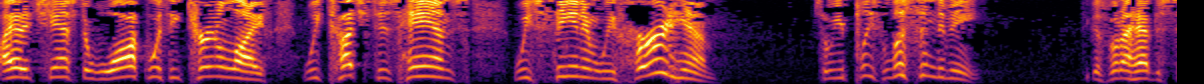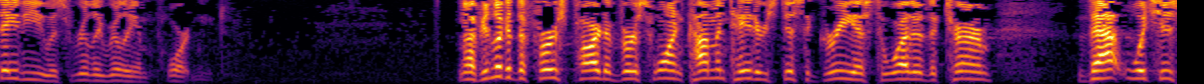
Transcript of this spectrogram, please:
I had a chance to walk with eternal life. We touched his hands. We've seen him. We've heard him. So will you please listen to me? Because what I have to say to you is really, really important. Now, if you look at the first part of verse 1, commentators disagree as to whether the term that which is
